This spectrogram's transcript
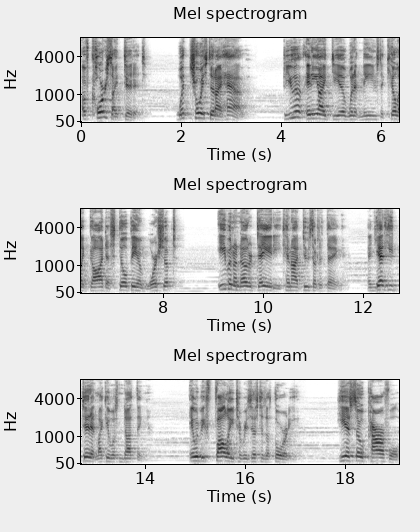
Of course I did it. What choice did I have? Do you have any idea what it means to kill a god that's still being worshipped? Even another deity cannot do such a thing, and yet he did it like it was nothing. It would be folly to resist his authority. He is so powerful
